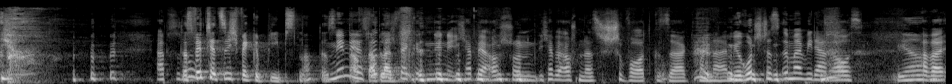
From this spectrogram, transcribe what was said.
Absolut. Das wird jetzt nicht weggepiepst, ne? Das Nee, nee, das da wird nicht bleiben. weg. Nee, nee, ich habe ja auch schon, ich habe ja auch schon das Sch-Wort gesagt. Von daher, mir rutscht es immer wieder raus. Ja. Aber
